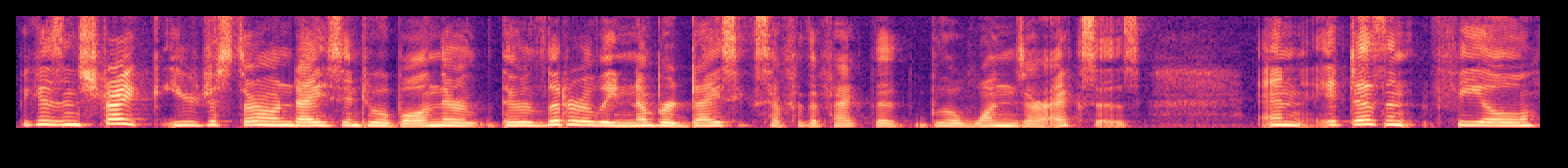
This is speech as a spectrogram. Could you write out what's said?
because in strike you're just throwing dice into a bowl and they're they're literally numbered dice except for the fact that the ones are x's and it doesn't feel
